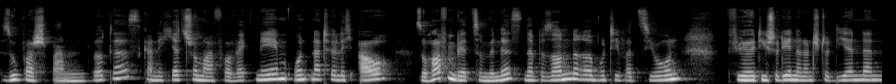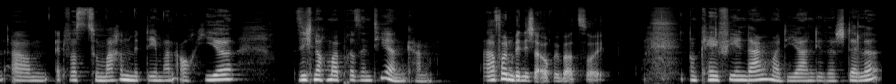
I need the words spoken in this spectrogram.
Super spannend wird das, kann ich jetzt schon mal vorwegnehmen und natürlich auch, so hoffen wir zumindest, eine besondere Motivation für die Studierenden und Studierenden, ähm, etwas zu machen, mit dem man auch hier sich nochmal präsentieren kann. Davon bin ich auch überzeugt. Okay, vielen Dank, Madia, an dieser Stelle.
